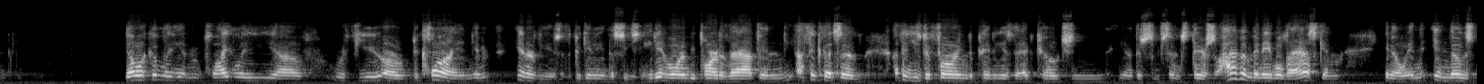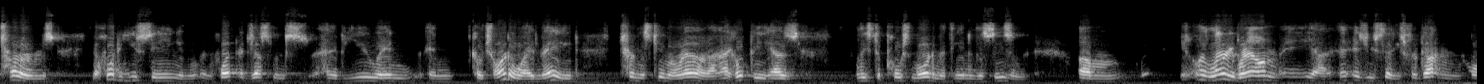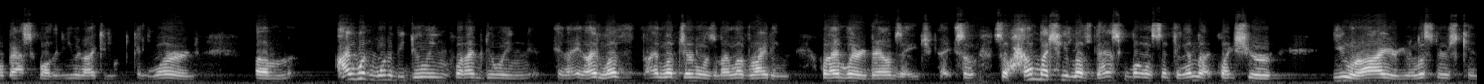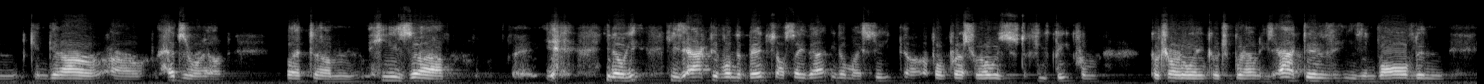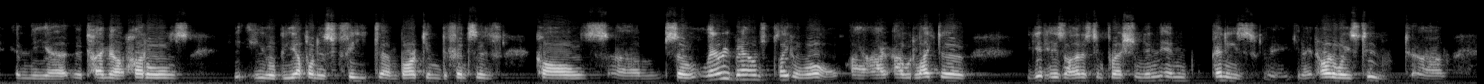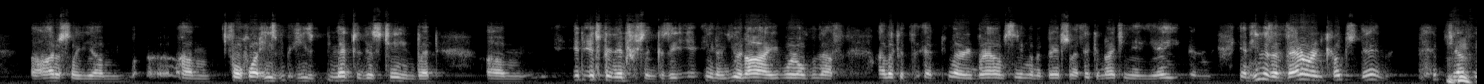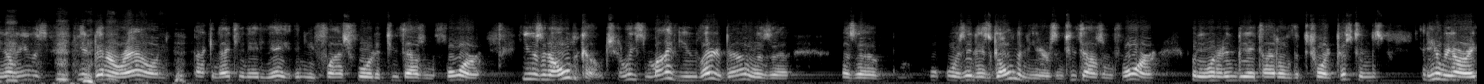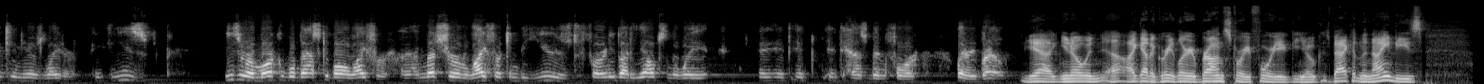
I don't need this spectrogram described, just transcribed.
delicately and politely uh, refuse or declined interviews at the beginning of the season. He didn't want to be part of that, and I think that's a. I think he's deferring to Penny as the head coach, and you know, there's some sense there. So I haven't been able to ask him, you know, in in those terms, what are you seeing, and, and what adjustments have you and and Coach Hardaway made to turn this team around? I hope he has at least a post mortem at the end of the season. Um, you know, Larry Brown, yeah, as you said, he's forgotten more basketball than you and I can can learn. Um, I wouldn't want to be doing what I'm doing, and I, and I love I love journalism. I love writing when I'm Larry Brown's age. So so how much he loves basketball is something I'm not quite sure you or I or your listeners can can get our our heads around. But um, he's uh, you know he, he's active on the bench. I'll say that. You know my seat uh, up on press row is just a few feet from Coach Hardaway and Coach Brown. He's active. He's involved in in the uh, the timeout huddles he will be up on his feet, um, barking defensive calls. Um, so Larry Brown's played a role. I, I, would like to get his honest impression, and, and Penny's, you know, and Hardaway's too. Uh, honestly, um, um, for what he's he's meant to this team, but um, it, has been interesting because you know you and I were old enough. I look at, at Larry Brown sitting on the bench, and I think in 1988, and and he was a veteran coach then. Jeff, you know, he was he had been around back in 1988. Then you flash forward to 2004. He was an old coach, at least in my view. Larry Brown was a was a was in his golden years in 2004 when he won an NBA title with the Detroit Pistons, and here we are 18 years later. He's he's a remarkable basketball lifer. I'm not sure lifer can be used for anybody else in the way it, it, it has been for Larry Brown. Yeah, you know, and uh, I got a great Larry Brown story for you. You know, because back in the '90s,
